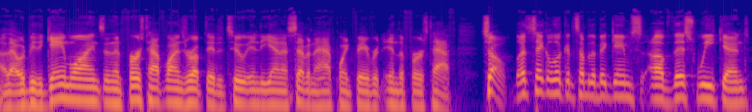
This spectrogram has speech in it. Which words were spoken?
Uh, that would be the game lines, and then first half lines are updated too. Indiana seven and a half point favorite in the first half. So let's take a look at some of the big games of this weekend,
